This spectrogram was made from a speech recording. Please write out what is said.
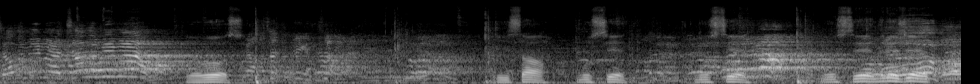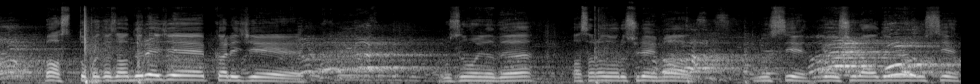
Çalım yeme, çalım yeme. Yavuz. İsa. Muhsin. Muhsin. Muhsin. Recep. Bas topa kazandı Recep kaleci. Uzun oynadı. Hasan'a doğru Süleyman. Muhsin. Göğsüyle aldı önüne Muhsin.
